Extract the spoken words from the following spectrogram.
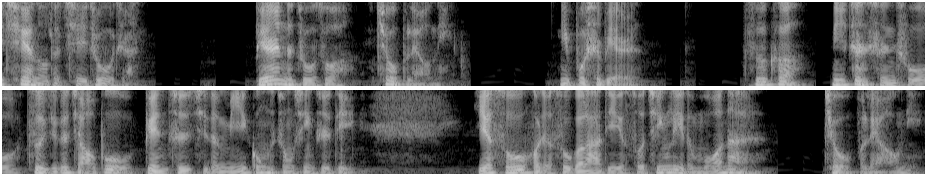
怯懦的脊柱着，别人的著作救不了你。你不是别人，此刻你正身处自己的脚步编织起的迷宫的中心之地。耶稣或者苏格拉底所经历的磨难，救不了你。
